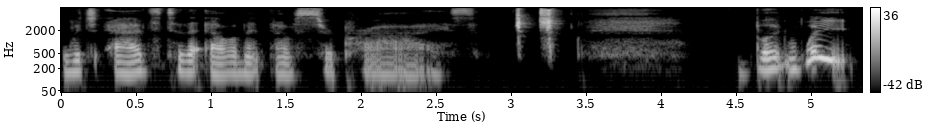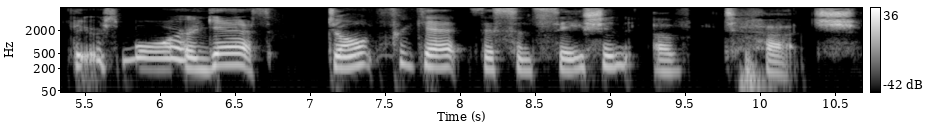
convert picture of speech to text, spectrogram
which adds to the element of surprise. But wait, there's more. Yes, don't forget the sensation of touch,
